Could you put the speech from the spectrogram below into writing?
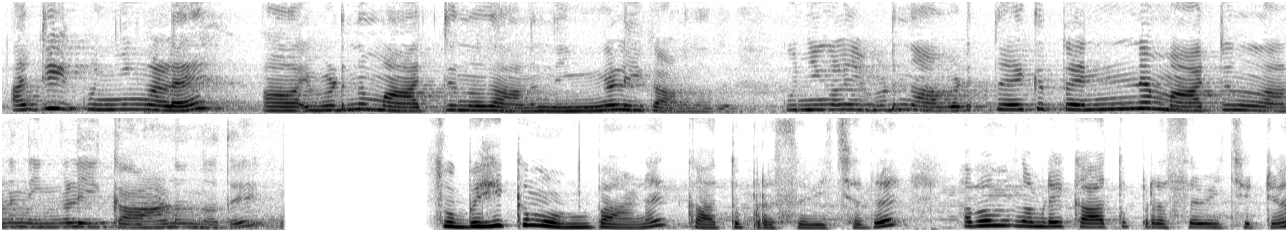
എന്നിട്ട് ഈ കുഞ്ഞുങ്ങളെ ഇവിടുന്ന് മാറ്റുന്നതാണ് നിങ്ങൾ ഈ കാണുന്നത്. കുഞ്ഞുങ്ങളെ ഇവിടുന്ന് അവിടത്തേക്ക് തന്നെ മാറ്റുന്നതാണ് നിങ്ങൾ ഈ കാണുന്നത്. സുബഹിക്ക് മുമ്പാണ് കാത്തു പ്രസവിച്ചത്. അപ്പം നമ്മുടെ കാത്തു പ്രസവിച്ചിട്ട്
